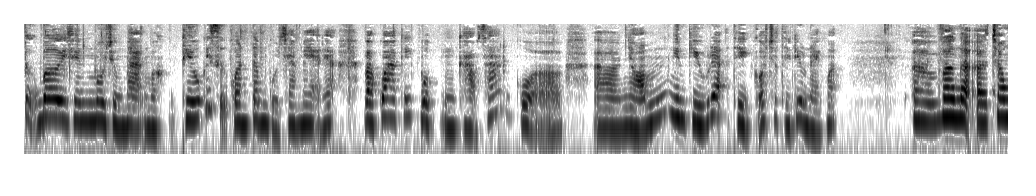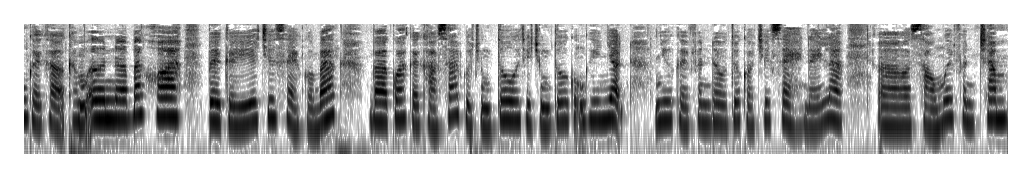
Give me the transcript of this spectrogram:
tự bơi trên môi trường mạng mà thiếu cái sự quan tâm của cha mẹ đấy ạ. Và qua cái cuộc khảo sát của à, nhóm nghiên cứu đấy ạ thì có cho thấy điều này không ạ? À, vâng ạ, ờ, trong cái khảo cảm ơn ờ, bác Hoa về cái chia sẻ của bác và qua cái khảo sát của chúng tôi thì chúng tôi cũng ghi nhận như cái phần đầu tôi có chia sẻ đấy là uh, 60%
